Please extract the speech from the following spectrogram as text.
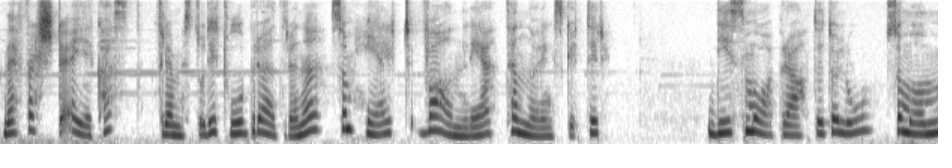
Ved første øyekast fremsto de to brødrene som helt vanlige tenåringsgutter. De småpratet og lo som om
